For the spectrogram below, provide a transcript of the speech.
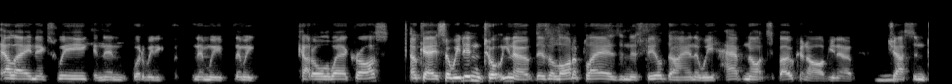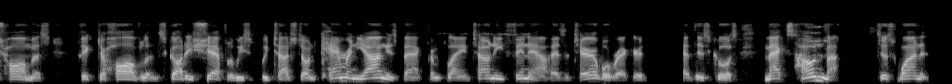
L.A. next week, and then what do we? Then we then we cut all the way across. Okay, so we didn't talk. You know, there's a lot of players in this field, Diane, that we have not spoken of. You know, mm-hmm. Justin Thomas, Viktor Hovland, Scotty Scheffler. We we touched on. Cameron Young is back from playing. Tony Finau has a terrible record at this course. Max Homa just won at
